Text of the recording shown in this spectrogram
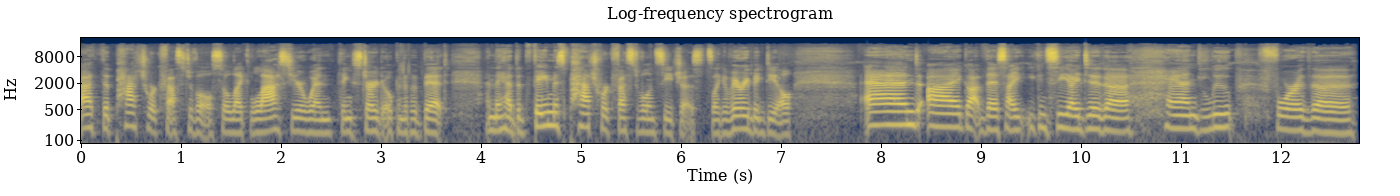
at the Patchwork Festival. So like last year when things started to open up a bit and they had the famous Patchwork Festival in Sitges. It's like a very big deal. And I got this. I You can see I did a hand loop for the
